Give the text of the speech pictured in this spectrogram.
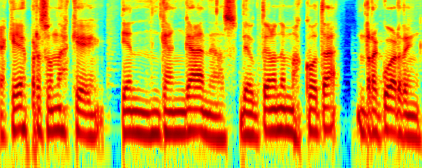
aquellas personas que tengan ganas de adoptar una mascota, recuerden,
